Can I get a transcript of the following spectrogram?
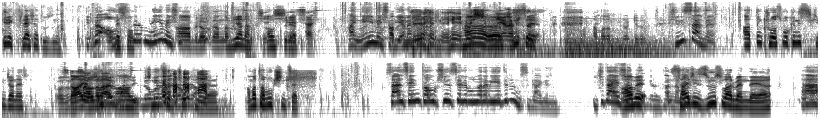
Direkt flash at uzuna. Efe Avusturya'nın neyi meşhur? Aa bloklandım. Viyana, Ki- Avusturya. Şiitsel. Hayır neyi meşhur? Attım Yemek. bir. Neymiş? Ha, Viyana. Schnitzel. Atamadım blok yedim. Şinisel mi? Attın crossmok'unu sikim Caner. Uzun Daha iyi saldılar. olur. Abi Lobo- çok iyi ya. Ama tavuk schnitzel. Sen senin tavuk şiniseli bunlara bir yedirir misin kankacığım? İki tane Abi, Sadece Zeus var bende ya.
